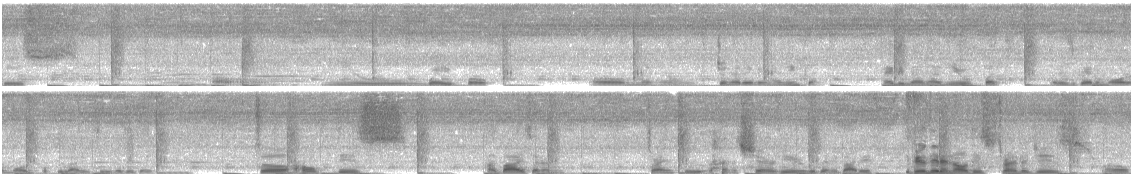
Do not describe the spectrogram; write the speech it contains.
this uh, new wave of uh, generating an income. Maybe not new, but it is getting more and more popularity every day. So I hope this advice that I'm trying to share here with anybody. If you didn't know these strategies, well,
